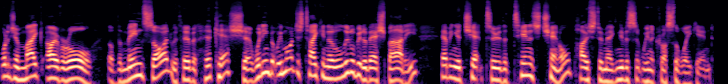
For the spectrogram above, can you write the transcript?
What did you make overall of the men's side with Herbert Hurkacz uh, winning? But we might just take in a little bit of Ash Barty having a chat to the Tennis Channel post a magnificent win across the weekend.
